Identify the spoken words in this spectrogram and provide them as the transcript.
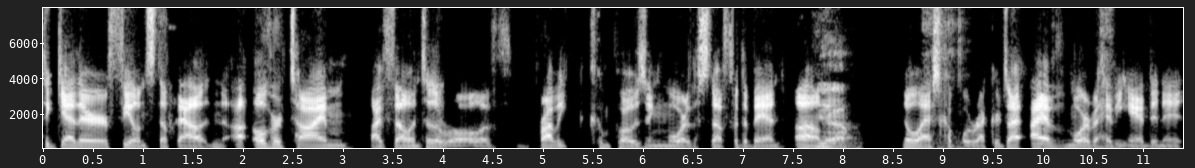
together feeling stuff out and uh, over time i fell into the role of probably composing more of the stuff for the band um yeah. the last couple of records. I, I have more of a heavy hand in it.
